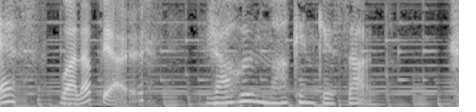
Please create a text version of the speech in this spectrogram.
F वाला प्यार राहुल माकिन के साथ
